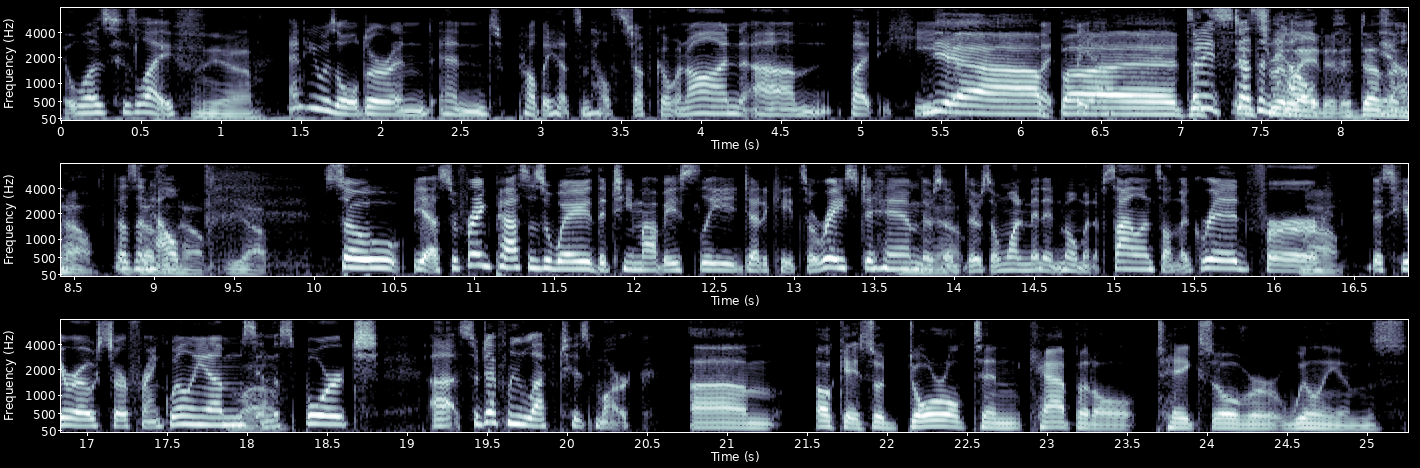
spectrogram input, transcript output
It was his life. Yeah. And he was older and, and probably had some health stuff going on. Um, but he. Yeah, but, yeah. But it's, it doesn't it's related. help. It doesn't Yeah. help. It Doesn't, help. Yeah. So yeah, so Frank passes away. The team obviously dedicates a race to him. There's Yeah. a there's a one minute moment of silence on the grid for Wow. this hero, Sir Frank Williams, in the sport. Uh, so definitely left his mark. Um, okay, so Dorilton Capital takes over Williams,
